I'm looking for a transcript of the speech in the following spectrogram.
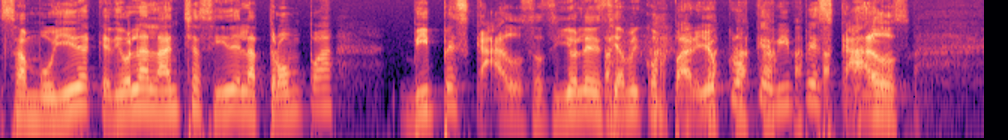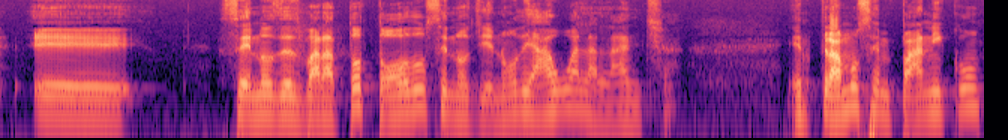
zambullida que dio la lancha así de la trompa, vi pescados. Así yo le decía a mi compadre, yo creo que vi pescados. Eh, se nos desbarató todo, se nos llenó de agua la lancha. Entramos en pánico.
